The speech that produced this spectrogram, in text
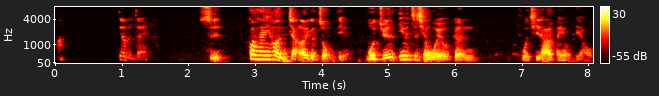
吗？对不对？是《怪山一号》，你讲到一个重点，我觉得，因为之前我有跟我其他的朋友聊，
